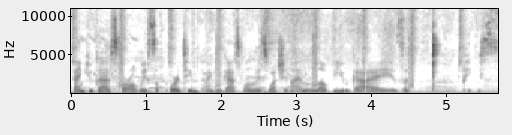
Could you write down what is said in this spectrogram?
Thank you guys for always supporting. Thank you guys for always watching. I love you guys. Peace.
